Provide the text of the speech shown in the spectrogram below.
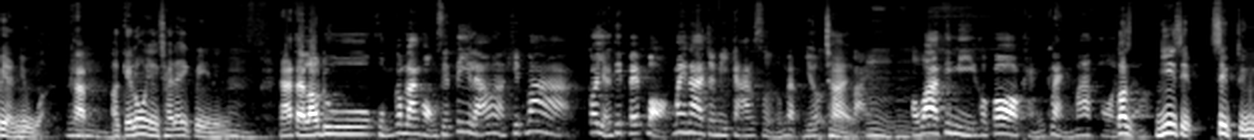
เปลี่ยนอยู่อะครับอืมอาเกโรยังใช้ได้อีกปีหนึ่งอืม นะแต่เราดูขุมกำลังของซิตี้แล้วนะคิดว่าก็อย่างที่เป๊ปบอกไม่น่าจะมีการเสริมแบบเยอะใช่เกินไปอืมอืม เพราะว่าที่มีเขาก็แข็งแกร่งมากพออยู่ก็แล้ว20 10ถึง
